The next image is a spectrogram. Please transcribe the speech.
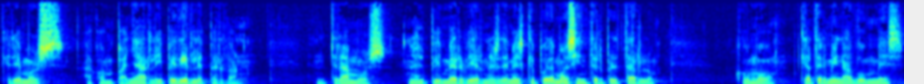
Queremos acompañarle y pedirle perdón. Entramos en el primer viernes de mes, que podemos interpretarlo como que ha terminado un mes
